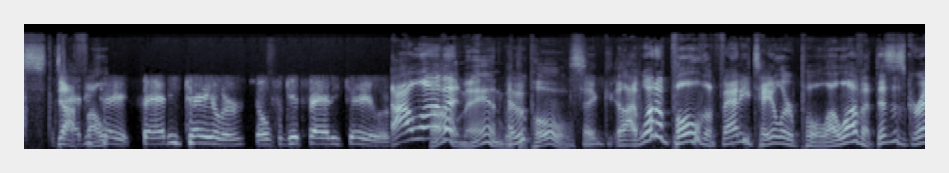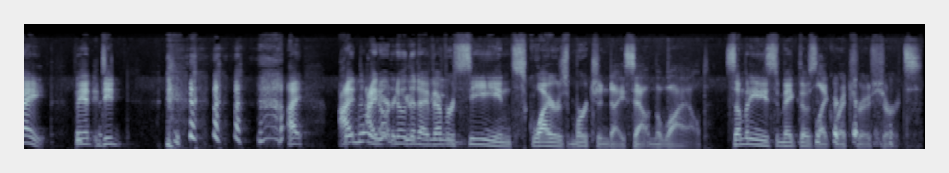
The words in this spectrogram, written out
stuff. Fatty, I'll- Ta- Fatty Taylor. Don't forget Fatty Taylor. I love Oh it. man, with Who- the polls. I, I want to pull the Fatty Taylor pull. I love it. This is great. Fan- Did I? I, I don't know good that I've ever seen Squires merchandise out in the wild. Somebody needs to make those like retro shirts.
